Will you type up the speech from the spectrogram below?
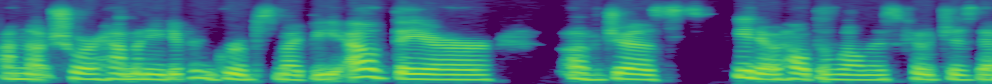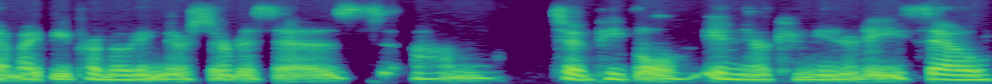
I'm not sure how many different groups might be out there of just you know health and wellness coaches that might be promoting their services um, to people in their community. So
